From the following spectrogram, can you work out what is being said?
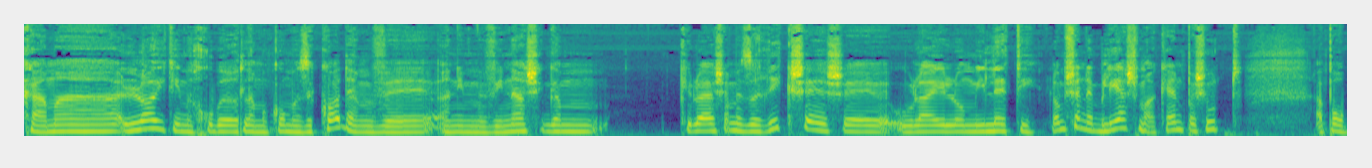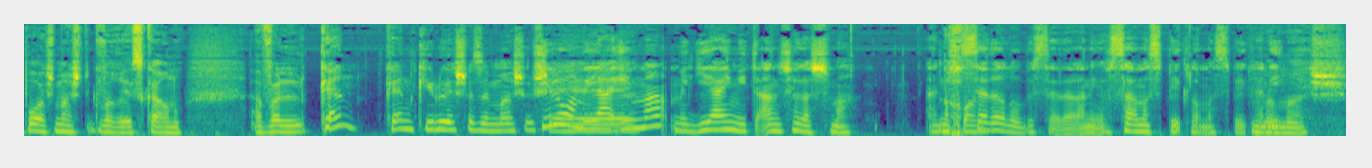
כמה לא הייתי מחוברת למקום הזה קודם, ואני מבינה שגם, כאילו היה שם איזה ריק ש, שאולי לא מילאתי. לא משנה, בלי אשמה, כן? פשוט, אפרופו אשמה שכבר הזכרנו. אבל כן, כן, כאילו יש איזה משהו ש... כאילו המילה אימא מגיעה עם מטען של אשמה. אני נכון. בסדר, לא בסדר, אני עושה מספיק, לא מספיק. אני ממש.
